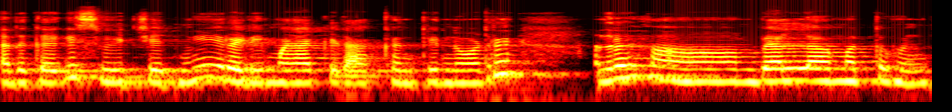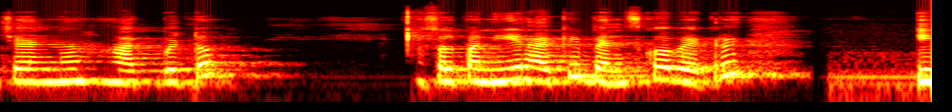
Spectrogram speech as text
ಅದಕ್ಕಾಗಿ ಸ್ವೀಟ್ ಚಟ್ನಿ ರೆಡಿ ಮಾಡಕ್ಕೆ ಇಡಾಕಂತೀನಿ ನೋಡಿರಿ. ಅಂದ್ರೆ ಬೆಲ್ಲ ಮತ್ತು ಹುಣಸೆ ಹಣ್ಣು ಹಾಕಿಬಿಟ್ಟು ಸ್ವಲ್ಪ ನೀರು ಹಾಕಿ ಬೆನ್ಸ್ಕೋಬೇಕು ರೀ ಈ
